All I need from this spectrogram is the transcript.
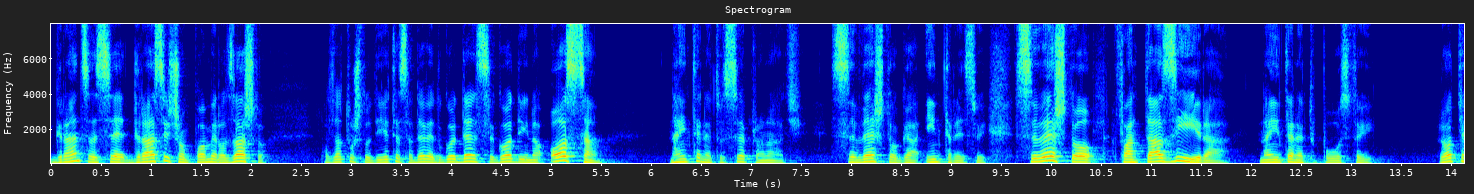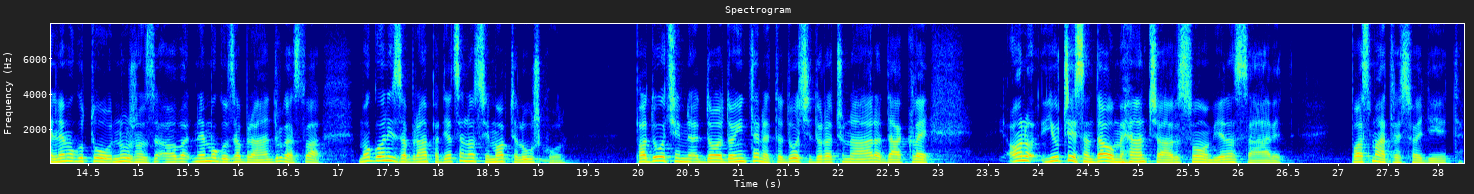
granica se drastično pomjerala. Zašto? Pa zato što dijete sa 9-10 godina, 8, na internetu sve pronaći. Sve što ga interesuje. Sve što fantazira na internetu postoji. Roditelji ne mogu to nužno, ne mogu zabraniti. Druga stvar, mogu oni zabraniti, pa djeca nosi mobitel u školu. Pa doći do, do interneta, doći do računara. Dakle, ono, juče sam dao mehančaru svom jedan savjet. Posmatraj svoje dijete.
